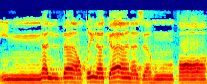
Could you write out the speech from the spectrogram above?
إن الباطل كان زهوقا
